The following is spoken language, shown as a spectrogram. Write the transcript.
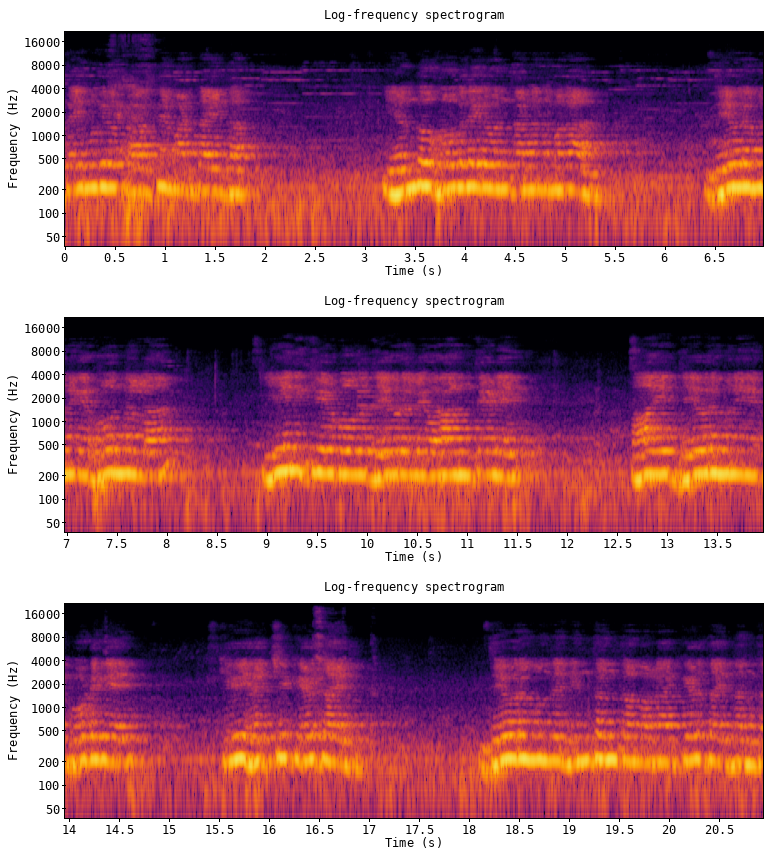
ಕೈ ಮುಗಿದು ಪ್ರಾರ್ಥನೆ ಮಾಡ್ತಾ ಇದ್ದ. ಎಂದೂ ಹೋಗದೇ ಇರುವಂಥ ನನ್ನ ಮಗ ದೇವರ ಮನೆಗೆ ಹೋದ್ನಲ್ಲ ಏನು ಕೇಳ್ಬೋದು ದೇವರಲ್ಲಿ ವರ ಅಂತೇಳಿ ತಾಯಿ ದೇವರ ಮನೆಯ ಗೋಡೆಗೆ ಕಿವಿ ಹಚ್ಚಿ ಕೇಳ್ತಾ ಇದ್ದ ದೇವರ ಮುಂದೆ ನಿಂತಂತ ಮಗ ಕೇಳ್ತಾ ಇದ್ದಂತ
